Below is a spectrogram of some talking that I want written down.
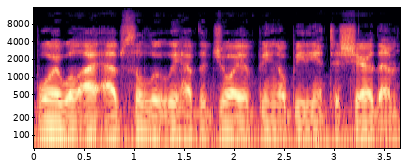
boy, will I absolutely have the joy of being obedient to share them.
